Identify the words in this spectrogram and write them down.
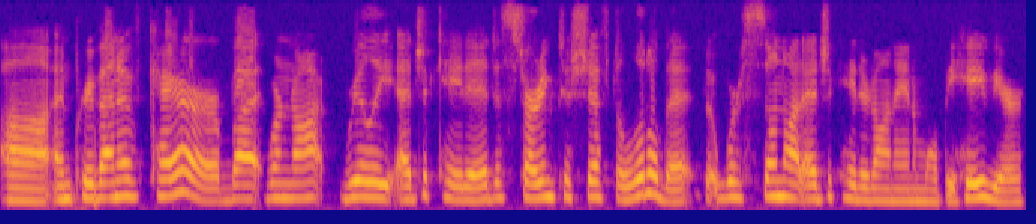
Uh, and preventive care, but we're not really educated. It's starting to shift a little bit, but we're still not educated on animal behavior.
